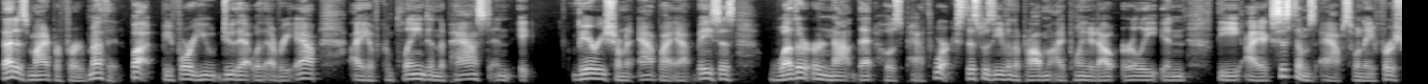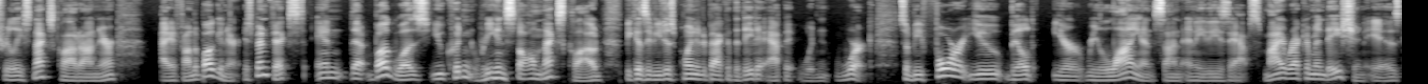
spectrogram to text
that is my preferred method. But before you do that with every app, I have complained in the past and it varies from an app by app basis whether or not that host path works. This was even the problem I pointed out early in the IX Systems apps when they first released Nextcloud on there. I had found a bug in there. It's been fixed, and that bug was you couldn't reinstall Nextcloud because if you just pointed it back at the data app, it wouldn't work. So before you build your reliance on any of these apps, my recommendation is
